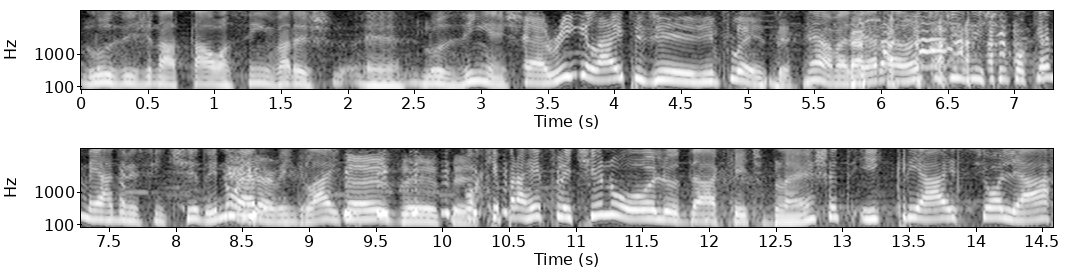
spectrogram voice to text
luzes de Natal, assim, várias é, luzinhas. É, ring light de, de influencer. É, mas era antes de existir qualquer merda nesse sentido. E não era ring light. É, sei, sei. Porque para refletir no olho da Kate Blanchett e criar esse olhar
